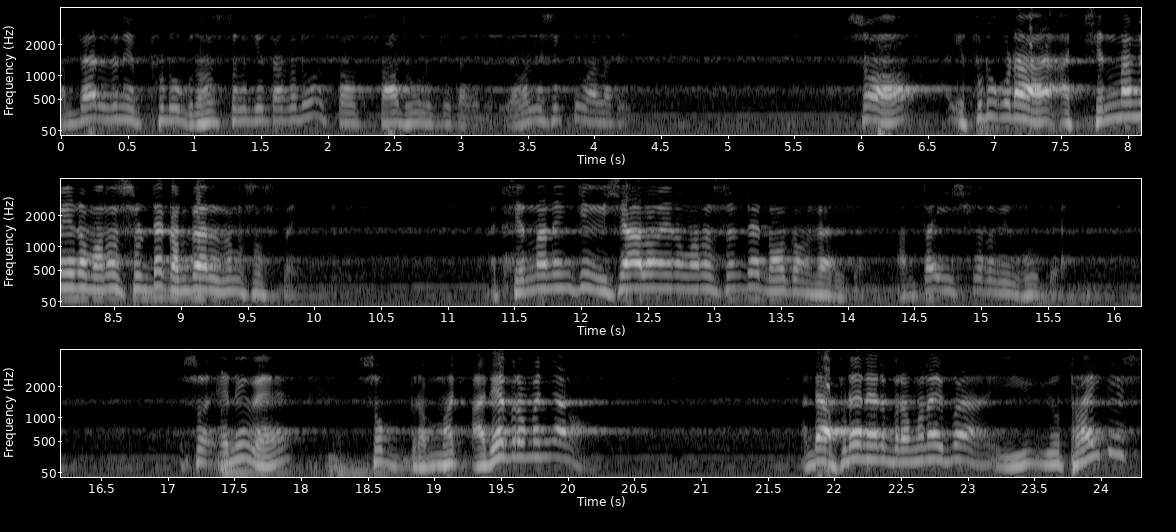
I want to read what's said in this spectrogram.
Comparison ఎప్పుడు గృహస్థులకి తగదు సాధువులకి తగదు. ఎవరి శక్తి వాళ్ళది? సో ఎప్పుడు కూడా ఆ చిన్న మీద మనస్సు ఉంటే కంపారిజన్స్ వస్తాయి. ఆ చిన్న నుంచి విశాలమైన మనస్సు ఉంటే నో కంపారిజన్ అంతా ఈశ్వర విభూతి. సో ఎనీవే సో బ్రహ్మ అదే బ్రహ్మజ్ఞానం. అంటే అప్పుడే నేను బ్రహ్మనైపోయా. You try this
